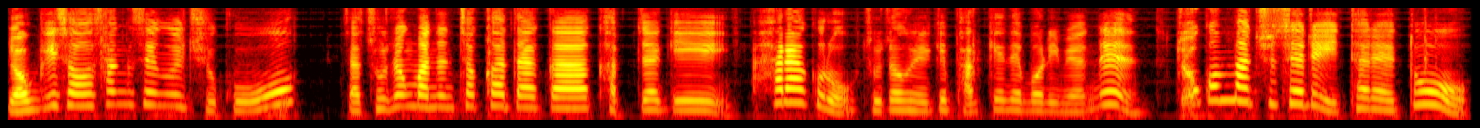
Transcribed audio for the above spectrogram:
여기서 상승을 주고 자, 조정받는 척 하다가 갑자기 하락으로 조정을 이렇게 받게 돼버리면은 조금만 추세를 이탈해도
